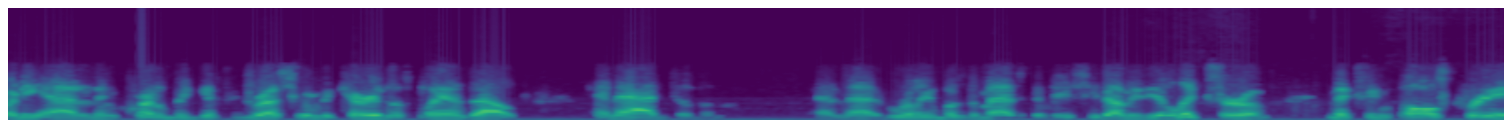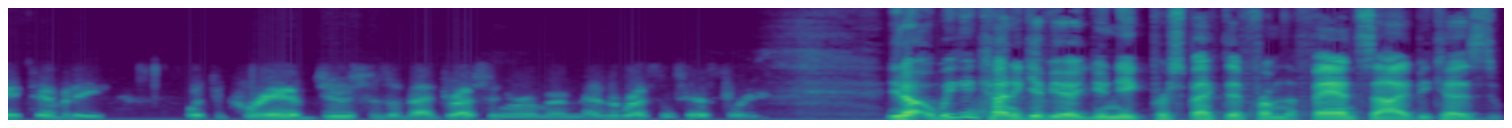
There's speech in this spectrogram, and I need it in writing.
but he had an incredibly gifted dressing room to carry those plans out and add to them. And that really was the magic of ECW, the elixir of mixing Paul's creativity with the creative juices of that dressing room, and, and the rest is history. You know, we can kind of give you a unique perspective from the fan side because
